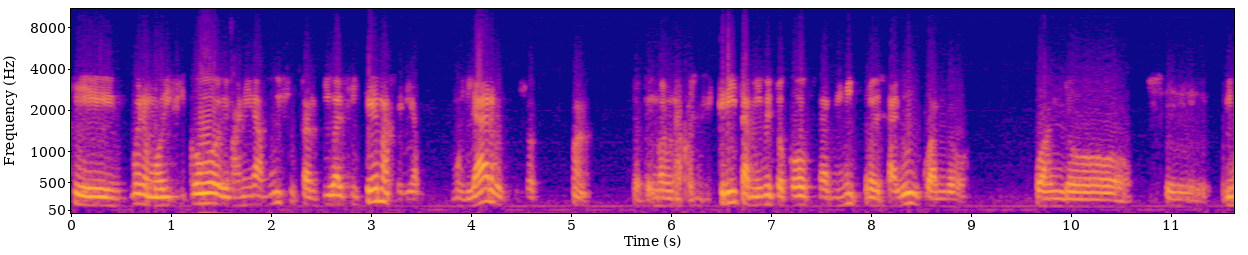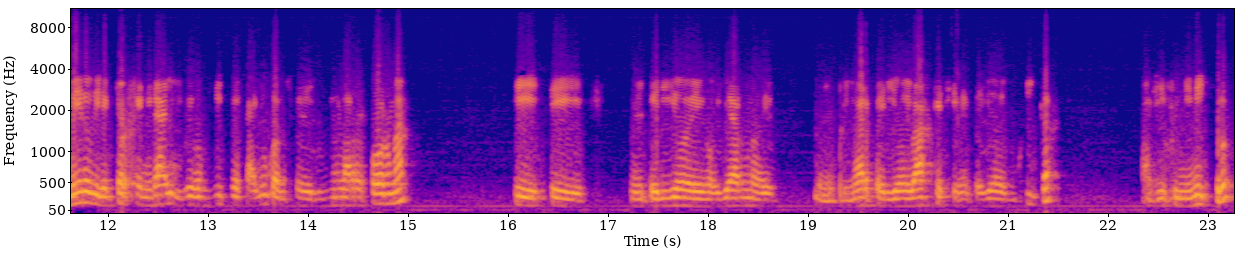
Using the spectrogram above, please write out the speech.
que, bueno, modificó de manera muy sustantiva el sistema, sería muy largo, incluso, bueno, yo tengo algunas cosas escritas, a mí me tocó ser ministro de salud cuando, cuando se, primero director general y luego ministro de salud cuando se eliminó la reforma, este, en el periodo de gobierno, de, en el primer periodo de Vázquez y en el periodo de Mujica, allí fui ministro,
